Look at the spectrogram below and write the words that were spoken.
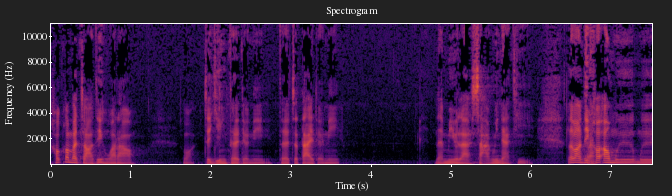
เขาก็มาจ่อที่หัวเราบอกจะยิงเธอเดี๋ยวนี้ เธอจะตายเดี๋ยวนี้นะมีเวลาสามวินาที ระหว่างที่เขาเอามือมือ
